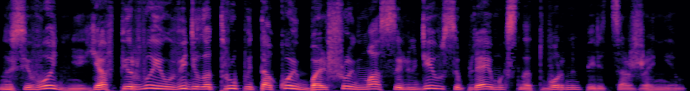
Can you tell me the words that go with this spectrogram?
Но сегодня я впервые увидела трупы такой большой массы людей, усыпляемых снотворным перед сожжением.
